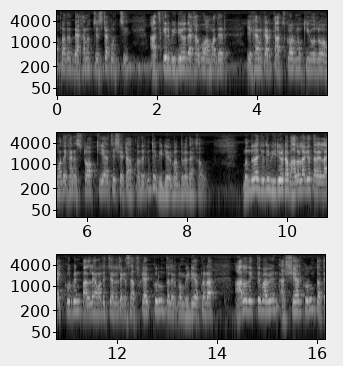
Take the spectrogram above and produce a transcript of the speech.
আপনাদের দেখানোর চেষ্টা করছি। আজকের ভিডিও দেখাবো আমাদের এখানকার কাজকর্ম কি হলো, আমাদের এখানে স্টক কি আছে, সেটা আপনাদের কিন্তু ভিডিওর মাধ্যমে দেখাবো। বন্ধুরা, যদি ভিডিওটা ভালো লাগে, তাহলে লাইক করবেন। পারলে আমাদের চ্যানেলটাকে সাবস্ক্রাইব করুন। তাহলে এরকম ভিডিও আপনারা আরও দেখতে পাবেন আর শেয়ার করুন, তাতে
